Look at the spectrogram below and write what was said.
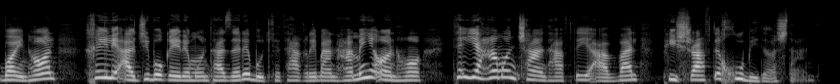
با این حال خیلی عجیب و غیرمنتظره بود که تقریبا همه آنها طی همان چند هفته اول پیشرفت خوبی داشتند.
